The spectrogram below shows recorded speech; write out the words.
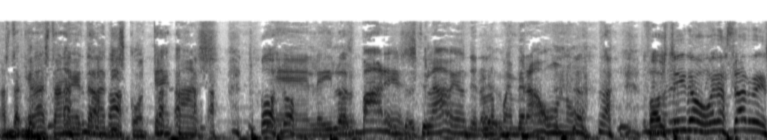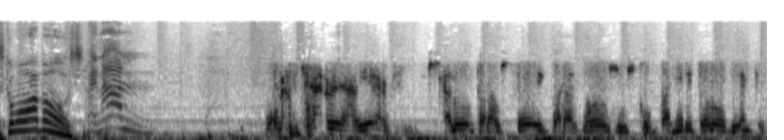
hasta que ahora están en No. las discotecas. No, no. Eh, leí los bares, clave, donde no lo pueden ver a uno. Faustino, buenas tardes, ¿cómo vamos? Buenas tardes, Javier. Un saludo para usted y para todos sus compañeros y todos los oyentes.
